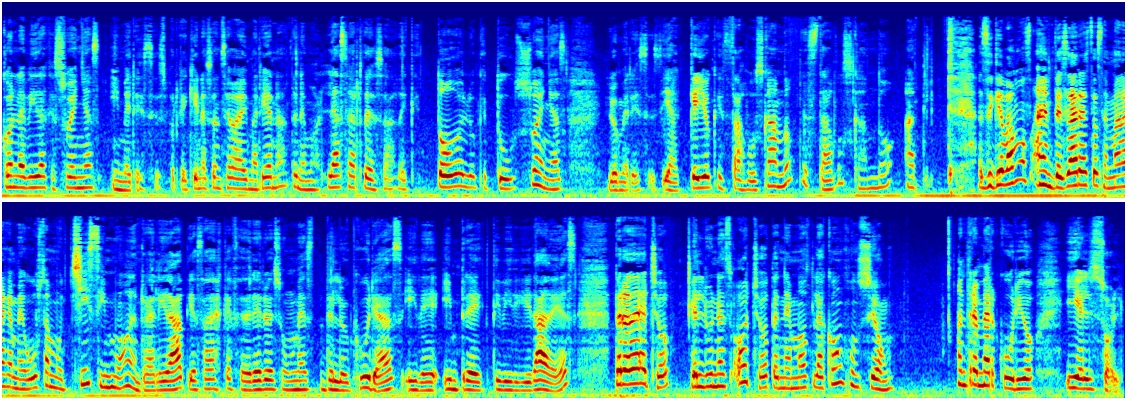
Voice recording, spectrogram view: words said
con la vida que sueñas y mereces. Porque aquí en Esencia y Mariana tenemos la certeza de que todo lo que tú sueñas lo mereces y aquello que estás buscando te está buscando a ti. Así que vamos a empezar esta semana que me gusta muchísimo, en realidad, ya sabes que febrero es un mes de locuras y de impredictibilidades, pero de hecho, el lunes 8 tenemos la conjunción entre Mercurio y el Sol.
